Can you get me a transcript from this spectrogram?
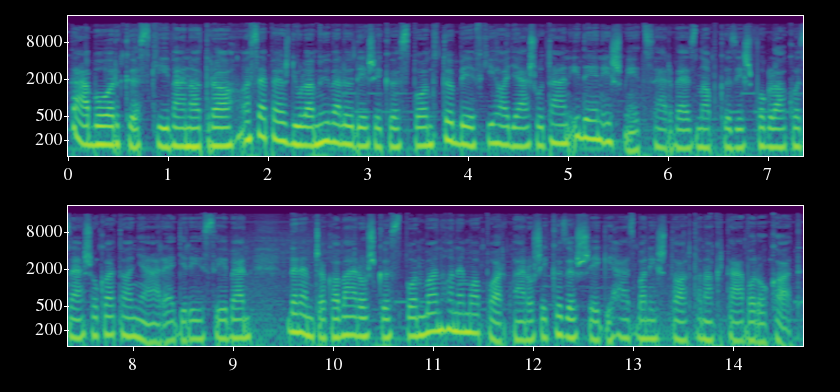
Tábor közkívánatra. A Szepes Gyula Művelődési Központ több év kihagyás után idén ismét szervez napközis foglalkozásokat a nyár egy részében, de nem csak a városközpontban, hanem a Parkvárosi Közösségi Házban is tartanak táborokat.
